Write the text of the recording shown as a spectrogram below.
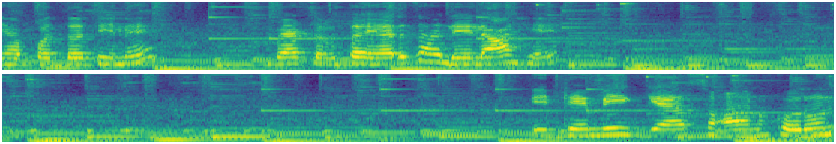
या पद्धतीने बॅटर तयार झालेला आहे. इथे मी गॅस ऑन करून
